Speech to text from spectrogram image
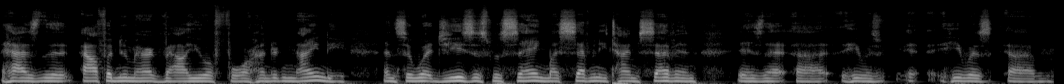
has the alphanumeric value of 490. And so what Jesus was saying by 70 times 7 is that uh, he was he was um,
